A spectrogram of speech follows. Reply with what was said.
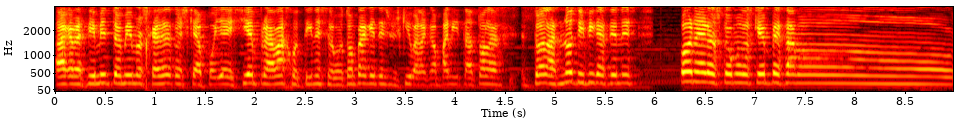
Agradecimiento a miembros cardíacos que apoyáis siempre. Abajo tienes el botón para que te suscribas la campanita, todas las, todas las notificaciones. Poneros cómodos que empezamos.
